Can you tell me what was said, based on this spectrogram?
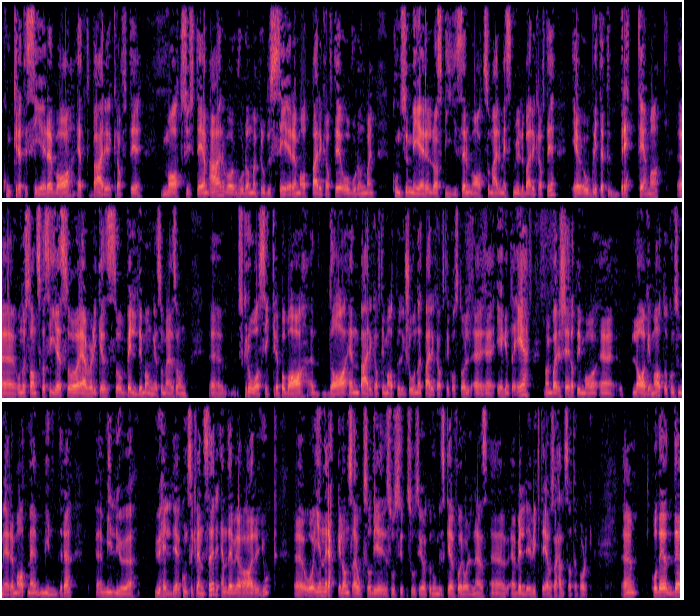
konkretisere hva et bærekraftig matsystem er, hvordan man produserer mat bærekraftig, og hvordan man konsumerer eller spiser mat som er mest mulig bærekraftig, er jo blitt et bredt tema. Eh, og når sant skal sies, så er vel ikke så veldig mange som er sånn Eh, skråsikre på hva da en bærekraftig matproduksjon og et bærekraftig kosthold eh, egentlig er. Man bare ser at vi må lage mat og konsumere mat med mindre miljøuheldige konsekvenser enn det vi har gjort. Og I en rekke land er også de sosioøkonomiske forholdene veldig viktige, også helsa til folk. Og det, det,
